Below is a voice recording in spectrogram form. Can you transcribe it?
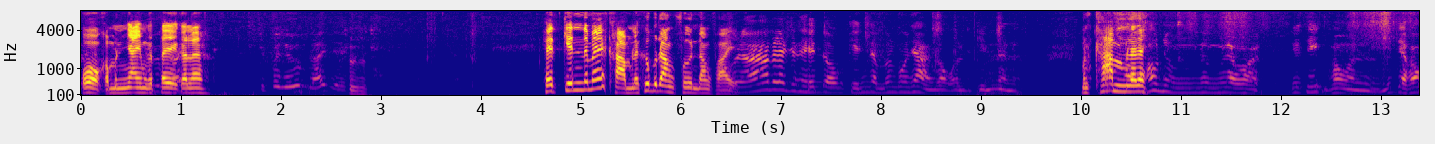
โอ้ก็มันใหญ่มันก็เตะกันแล้วสิไปลืมได้เด้เฮ็ดกินได้ไหมคำเลยคือบ่ดังฟืนดังไฟเวลาเวลาจะเห็นดอกกินน่ะมันบ่ยากดอกอันกินนั่นน่ะมันค่ำแล้วเลยเฮาหนึ่งหนึ่งแล้วอะนี่ทิพย์เฮามันมีแต่เฮา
